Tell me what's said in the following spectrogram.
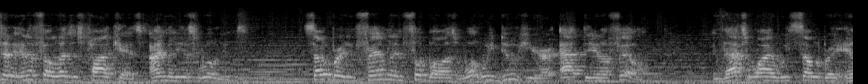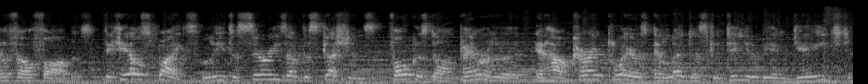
to the NFL Legends Podcast. I'm Aeneas Williams. Celebrating family and football is what we do here at the NFL. And that's why we celebrate NFL fathers. Takeo Spikes leads a series of discussions focused on parenthood and how current players and legends continue to be engaged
